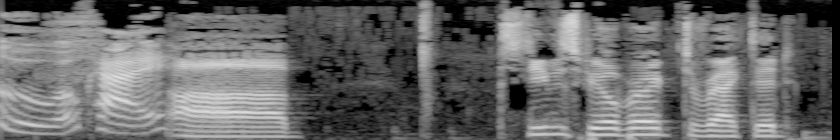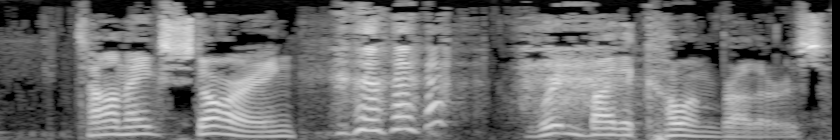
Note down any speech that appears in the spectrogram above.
Oh, okay. Uh, Steven Spielberg directed. Tom Hanks starring. written by the Coen brothers,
